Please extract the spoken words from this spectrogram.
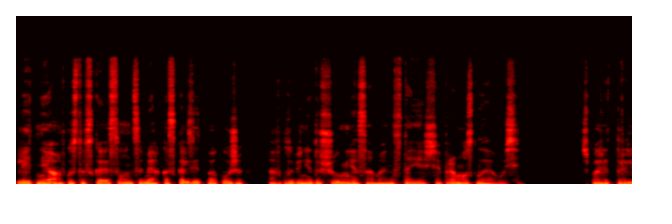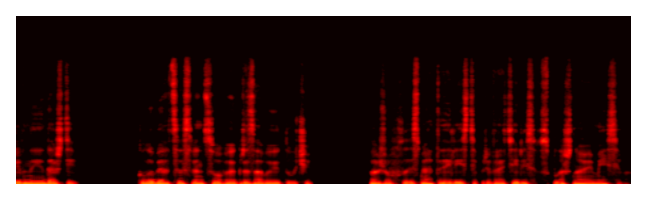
Летнее августовское солнце мягко скользит по коже, а в глубине души у меня самая настоящая промозглая осень. Шпарят проливные дожди, клубятся свинцовые грозовые тучи, пожухлые смятые листья превратились в сплошное месиво.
